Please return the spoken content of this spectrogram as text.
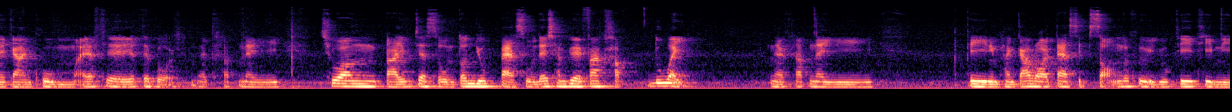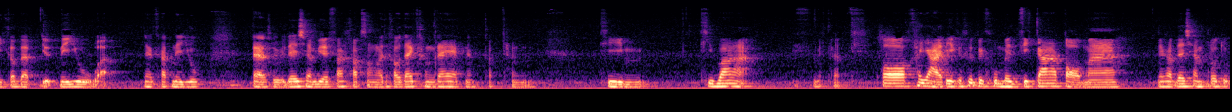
ในการคุม IFK เยเตบอร์กนะครับใน ช่วงปลายยุค 70 ต้นยุค 80 ได้แชมป์ยูเอฟ่าคัพด้วยนะครับในปี 1982 ก็คือยุคที่ทีมนี้ก็แบบหยุดไม่อยู่อะนะครับในยุค 80 ได้แชมป์ยูเอฟ่าคัพสองนัดเขาได้ครั้งแรกนะกับทางทีมที่ว่านะครับพอขยายไปก็คือไปคุมเบนฟิก้าต่อมานะครับได้แชมป์โปรตุ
